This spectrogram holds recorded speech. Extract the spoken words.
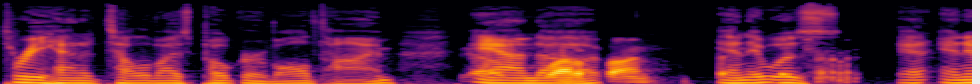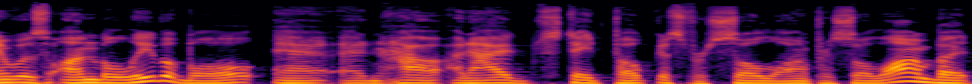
three handed televised poker of all time and a lot uh, of fun. And it was and, and it was unbelievable and, and how and I stayed focused for so long for so long but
